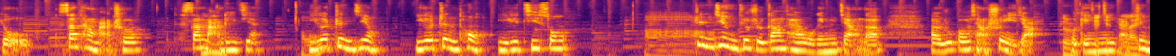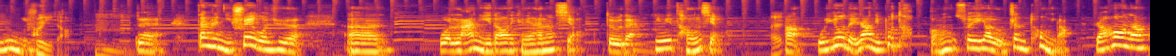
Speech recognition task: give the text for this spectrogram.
有三趟马车，三把利剑，一个镇静，一个镇痛，一个肌松。镇静就是刚才我跟你讲的，呃，如果我想睡一觉，我给你一点镇静睡一觉，嗯，对。但是你睡过去，嗯，我拉你一刀，你肯定还能醒，对不对？因为疼醒，啊，我又得让你不疼，所以要有镇痛药。然后呢，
